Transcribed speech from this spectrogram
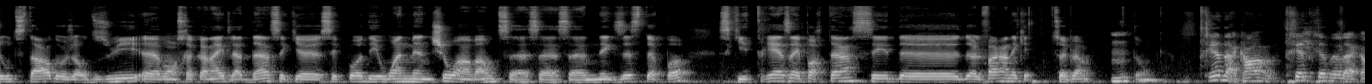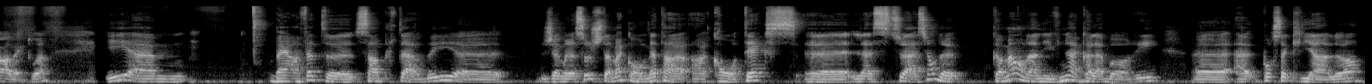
auditeurs d'aujourd'hui vont se reconnaître là-dedans, c'est que c'est pas des one-man shows en vente, ça, ça, ça n'existe pas. Ce qui est très important, c'est de, de le faire en équipe, tout simplement. Mm. Donc, Très d'accord, très très très d'accord avec toi. Et euh, ben en fait, euh, sans plus tarder, euh, j'aimerais ça justement qu'on mette en, contexte la situation de comment on en est venu à collaborer pour ce client-là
